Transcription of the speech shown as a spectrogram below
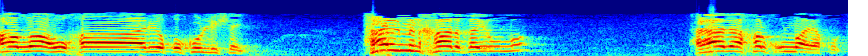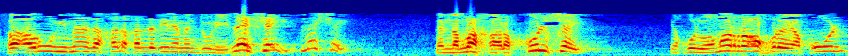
الله خالق كل شيء. هل من خالق غير الله؟ هذا خلق الله يقول. فأروني ماذا خلق الذين من دونه لا شيء لا شيء. لأن الله خلق كل شيء. يقول ومرة أخرى يقول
